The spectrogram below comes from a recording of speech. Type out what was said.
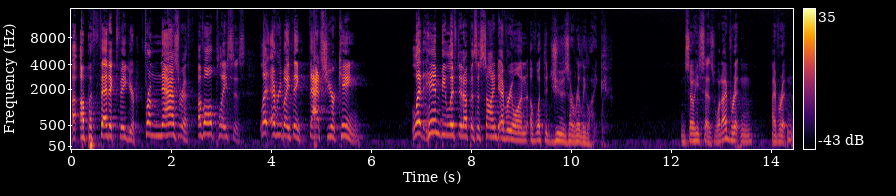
a, a pathetic figure from Nazareth, of all places. Let everybody think that's your king. Let him be lifted up as a sign to everyone of what the Jews are really like. And so he says, What I've written, I've written.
